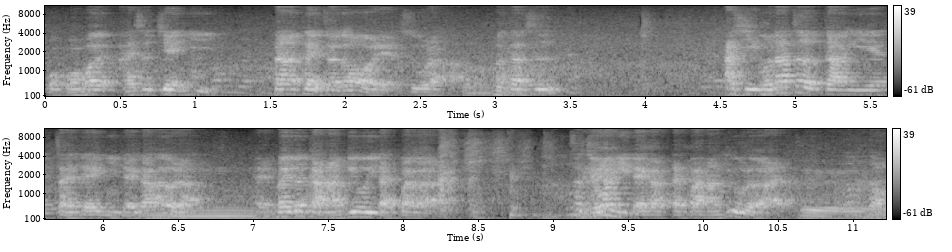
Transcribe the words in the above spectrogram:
我我会还是建议，当然可以追踪我脸书了啊，但是啊是阮那做家己的在地二代较好啦，嘿，莫去甲人叫伊台北啊，这几万二代甲台北人叫落来啦，好。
